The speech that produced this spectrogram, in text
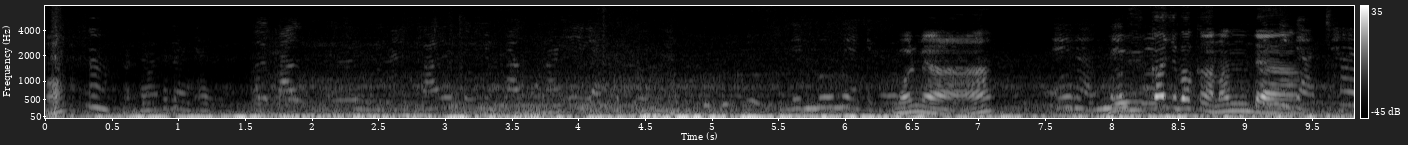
어? 응. 멀면 여기까지밖에 안 왔는데. 그러니까 차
